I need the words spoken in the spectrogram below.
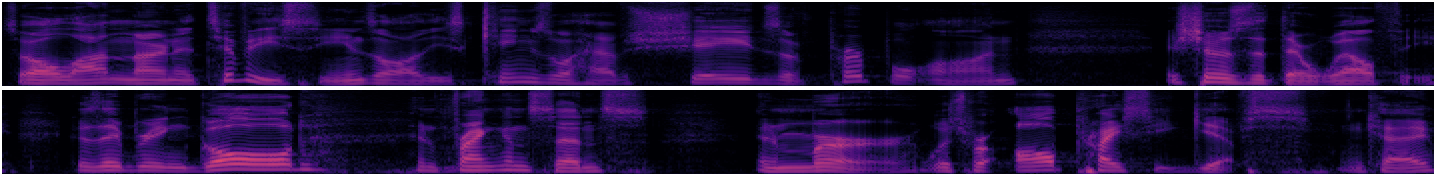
So a lot in our nativity scenes, a lot of these kings will have shades of purple on. It shows that they're wealthy because they bring gold and frankincense and myrrh, which were all pricey gifts, okay?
